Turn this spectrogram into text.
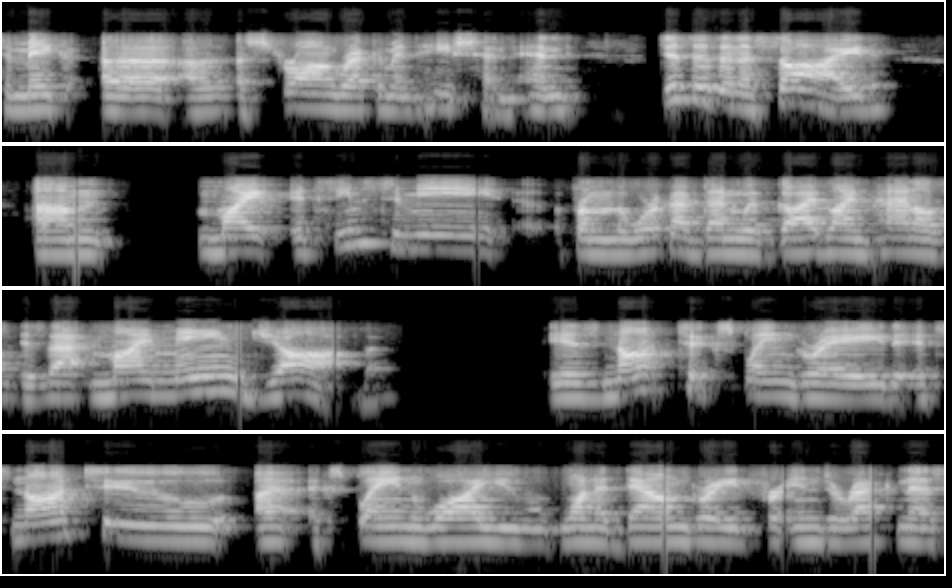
to make a strong recommendation. And just as an aside, um, my it seems to me from the work I've done with guideline panels is that my main job is not to explain grade. It's not to uh, explain why you want to downgrade for indirectness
